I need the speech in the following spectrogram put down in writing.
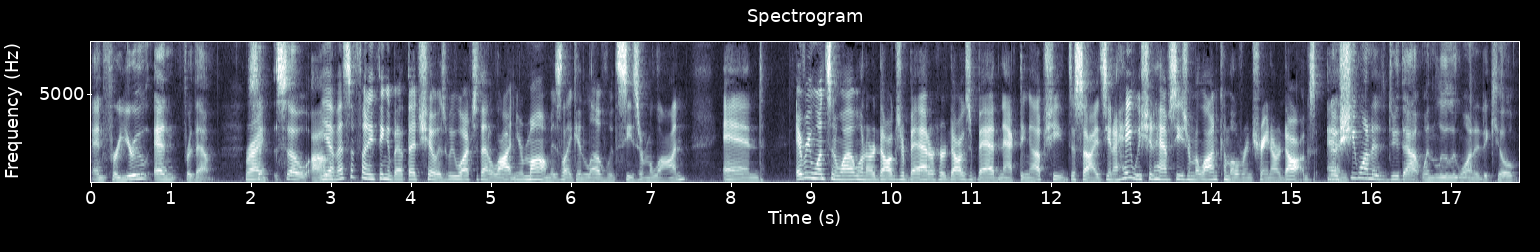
and for you and for them. Right. So, so um, Yeah, that's the funny thing about that show is we watch that a lot, and your mom is like in love with Cesar Millan, and every once in a while, when our dogs are bad or her dogs are bad and acting up, she decides, you know, hey, we should have Cesar Millan come over and train our dogs. no, she wanted to do that when Lulu wanted to kill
